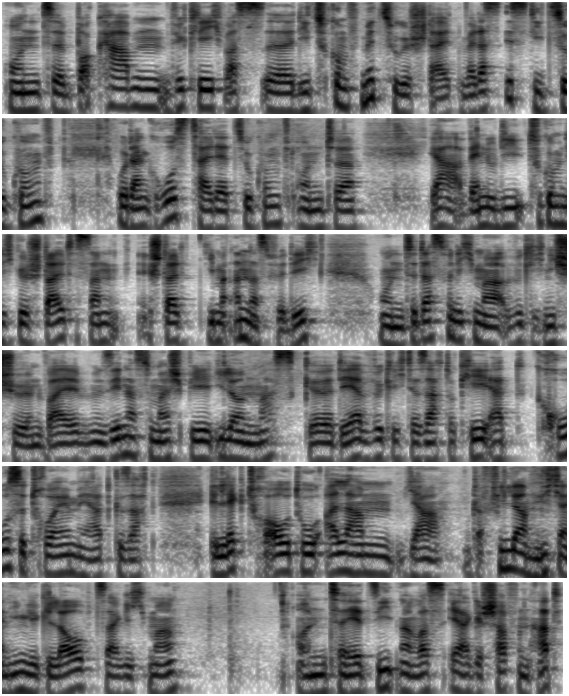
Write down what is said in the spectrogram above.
und äh, Bock haben, wirklich was äh, die Zukunft mitzugestalten, weil das ist die Zukunft oder ein Großteil der Zukunft und äh, ja, wenn du die Zukunft nicht gestaltest, dann gestaltet jemand anders für dich. Und das finde ich immer wirklich nicht schön, weil wir sehen das zum Beispiel Elon Musk, äh, der wirklich, der sagt, okay, er hat große Träume, er hat gesagt, Elektro Auto. Alle haben, ja, oder viele haben nicht an ihn geglaubt, sage ich mal. Und äh, jetzt sieht man, was er geschaffen hat.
